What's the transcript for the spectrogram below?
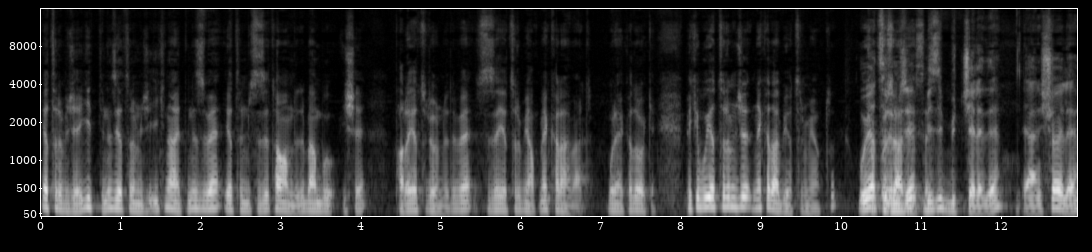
yatırımcıya gittiniz. Yatırımcıyı ikna ettiniz ve yatırımcı size tamam dedi ben bu işe para yatırıyorum dedi ve size yatırım yapmaya karar verdi. Buraya kadar okey. Peki bu yatırımcı ne kadar bir yatırım yaptı? Bu Çok yatırımcı bizi bütçeledi. Yani şöyle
